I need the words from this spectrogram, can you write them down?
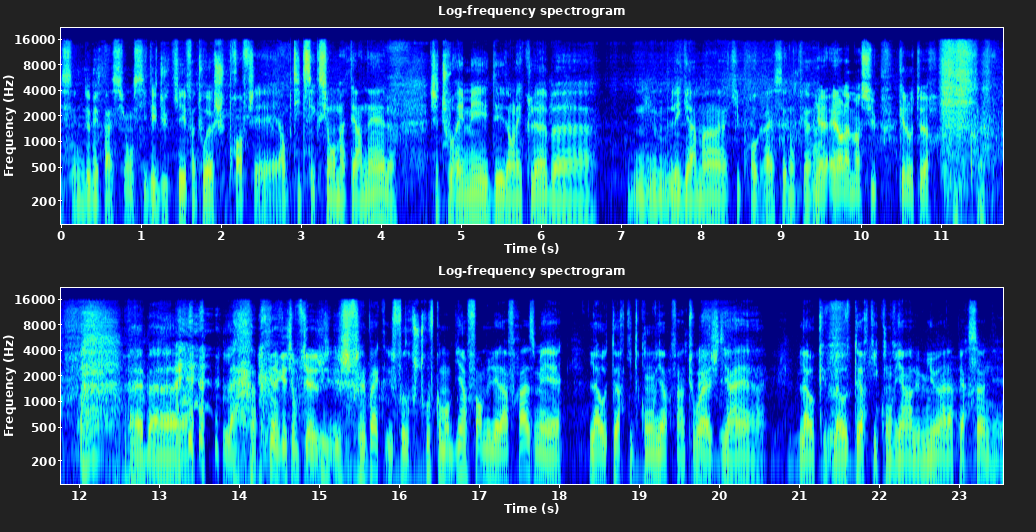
c'est une de mes passions aussi d'éduquer. Enfin, tu vois, je suis prof en petite section maternelle. J'ai toujours aimé aider dans les clubs euh, les gamins qui progressent. Et donc. Euh... Et alors la main sup, quelle hauteur euh, bah, la... la... question piège. Je, je sais pas, il faut je trouve comment bien formuler la phrase, mais la hauteur qui te convient. Enfin, tu vois, je dirais euh, la, la hauteur qui convient le mieux à la personne. Et,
